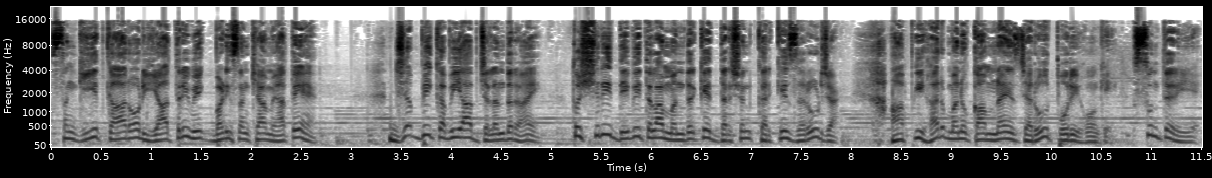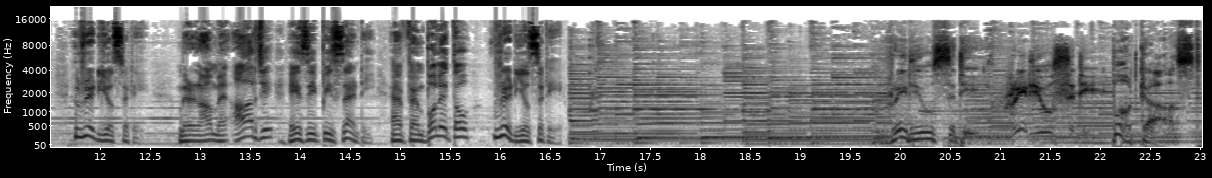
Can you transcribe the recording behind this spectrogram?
संगीतकार और यात्री भी एक बड़ी संख्या में आते हैं। जब भी कभी आप जलंधर आए तो श्री देवी तला मंदिर के दर्शन करके ज़रूर जाएँ। आपकी हर मनोकामनाएँ ज़रूर पूरी होंगी। सुनते रहिए रेडियो सिटी। मेरा नाम है आरजे एसीपी सैंडी एफएम बोले तो radio city. Radio city. Radio city podcast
